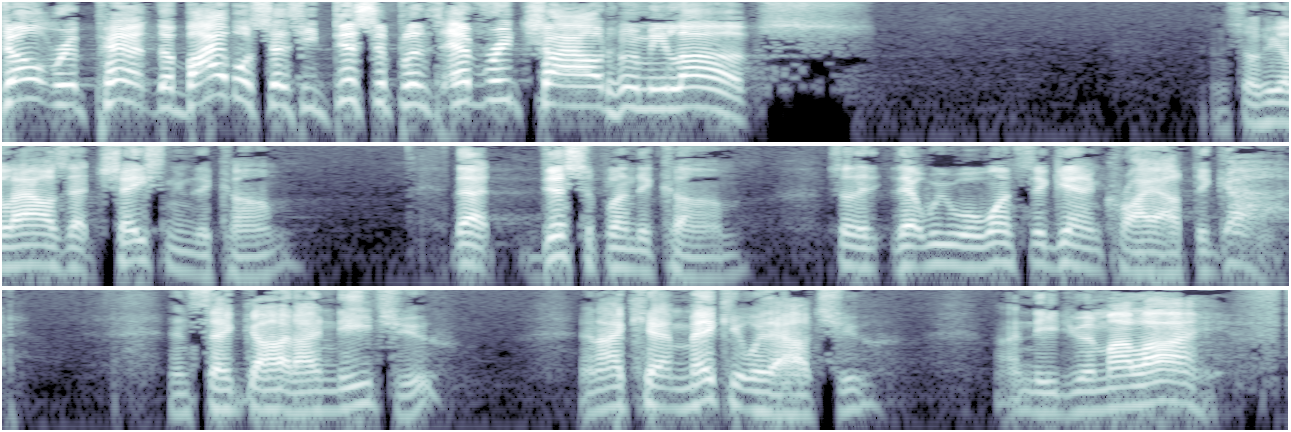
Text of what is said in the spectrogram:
don't repent, the Bible says He disciplines every child whom He loves. And so He allows that chastening to come, that discipline to come, so that, that we will once again cry out to God and say, God, I need you, and I can't make it without you. I need you in my life.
